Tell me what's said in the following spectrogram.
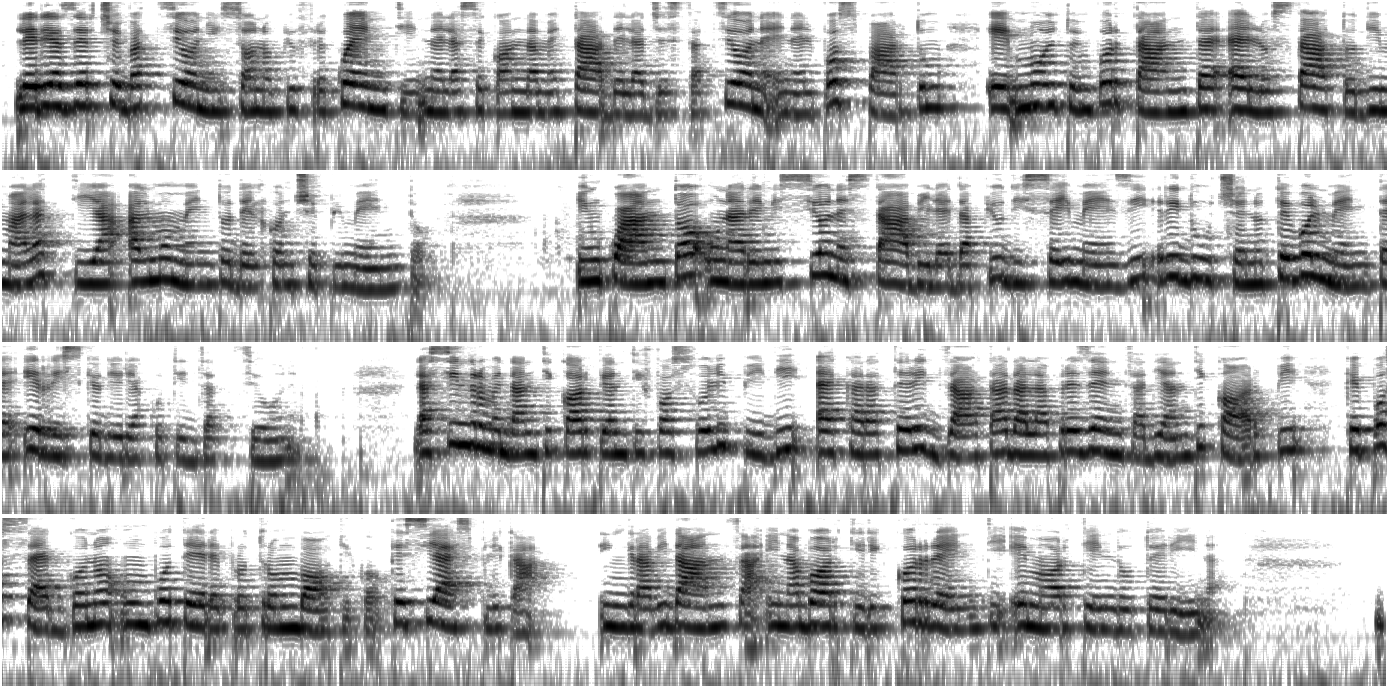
Le riacerbazioni sono più frequenti nella seconda metà della gestazione e nel postpartum e molto importante è lo stato di malattia al momento del concepimento, in quanto una remissione stabile da più di sei mesi riduce notevolmente il rischio di riacutizzazione. La sindrome d'anticorpi antifosfolipidi è caratterizzata dalla presenza di anticorpi che posseggono un potere protrombotico che si esplica in gravidanza, in aborti ricorrenti e morti endouterine.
